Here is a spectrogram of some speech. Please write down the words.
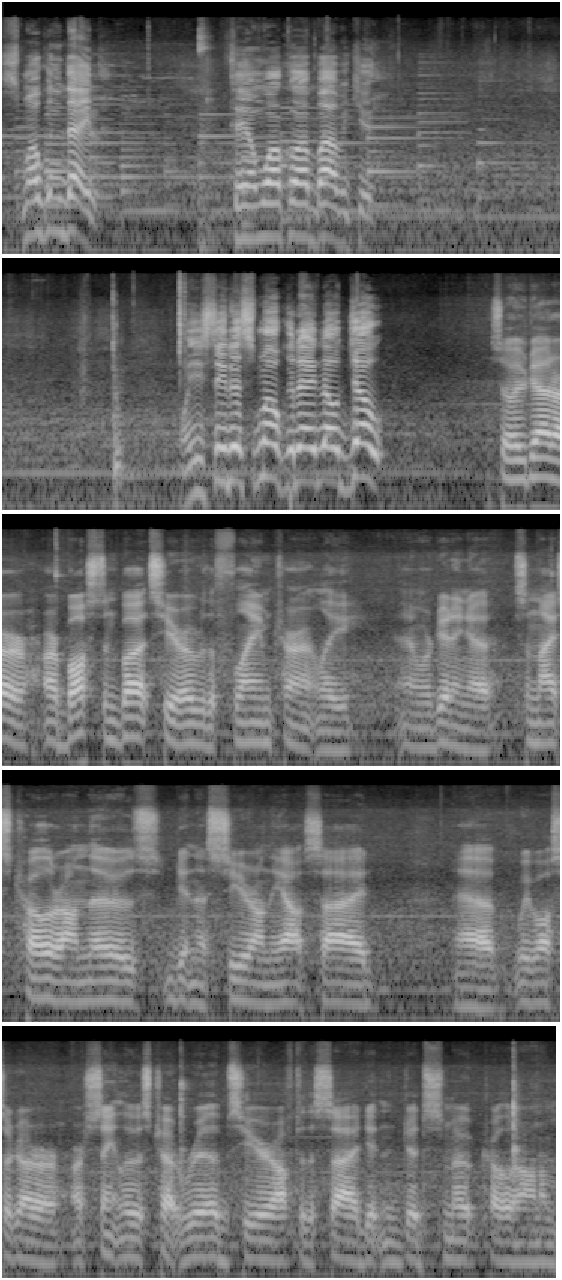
Smoking daily. Tim Walker Barbecue. When you see this smoke, it ain't no joke. So we've got our, our Boston butts here over the flame currently, and we're getting a, some nice color on those, getting a sear on the outside. Uh, we've also got our, our St. Louis cut ribs here off to the side, getting good smoke color on them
